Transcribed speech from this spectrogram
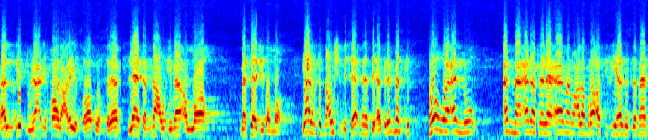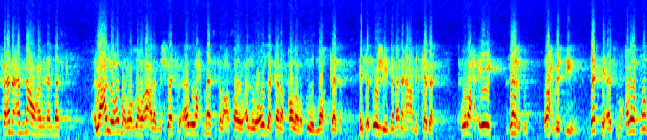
قال لابنه يعني قال عليه الصلاة والسلام لا تمنعوا إماء الله مساجد الله. يعني ما تمنعوش النساء من الذهاب إلى المسجد. هو قال له أما أنا فلا آمن على امرأتي في هذا الزمان فأنا أمنعها من المسجد. لعله عمر والله أعلم مش فاكر أو راح ماسك العصاية وقال له أقول لك أنا قال رسول الله كذا. أنت تقول لي إنما أنا هعمل كذا. وراح إيه؟ زغده راح مديله. ده اجتهاد في مقابلة نص.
